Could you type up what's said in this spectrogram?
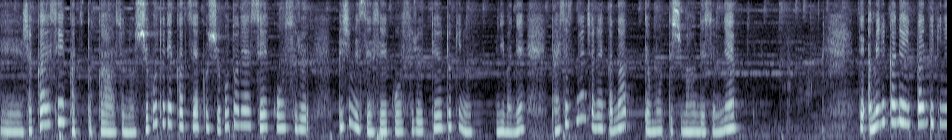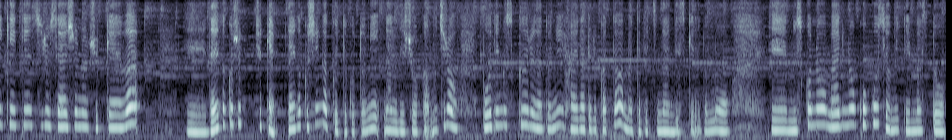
えー、社会生活とかその仕事で活躍仕事で成功するビジネスで成功するっていう時のにはね大切なんじゃないかなって思ってしまうんですよね。でアメリカで一般的に経験する最初の受験は、えー、大学受験大学進学ってことになるでしょうかもちろんボーディングスクールなどに入られる方はまた別なんですけれども、えー、息子の周りの高校生を見ていますと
